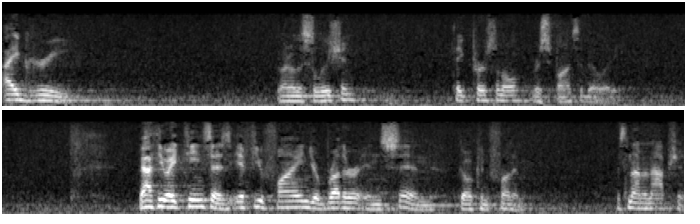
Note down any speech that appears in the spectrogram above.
I agree. You want to know the solution? Take personal responsibility. Matthew 18 says, If you find your brother in sin, go confront him. It's not an option.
